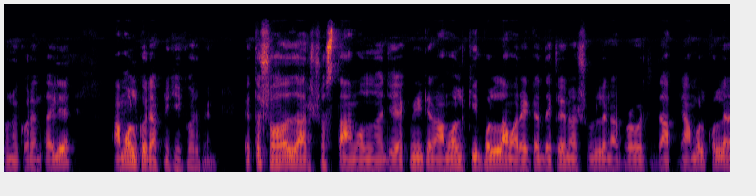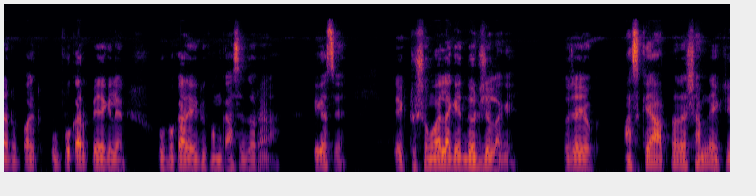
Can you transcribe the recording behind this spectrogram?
মনে করেন, তাইলে আমল করে আপনি কি করবেন? এত সহজ আর সস্তা আমল নয় যে এক মিনিটের আমল কি বললাম আর এটা দেখলেন আর শুনলেন, আর পরবর্তীতে আপনি আমল করলেন আর উপকার উপকার পেয়ে গেলেন, উপকার এরকম কাছে ধরে না। ঠিক আছে? একটু সময় লাগে, ধৈর্য লাগে। তো যাই হোক, আজকে আপনাদের সামনে একটি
